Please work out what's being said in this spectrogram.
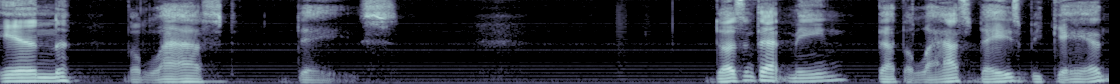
in the last days. Doesn't that mean that the last days began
